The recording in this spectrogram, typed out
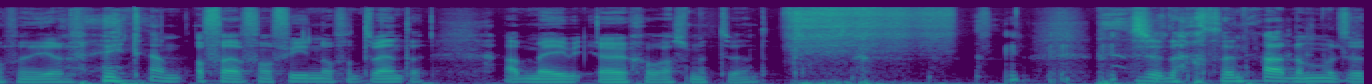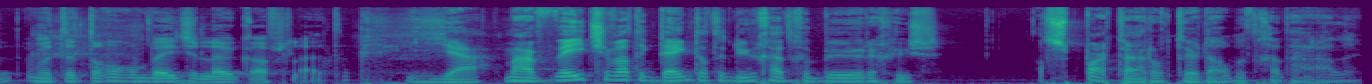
van Heerenveen aan, of uh, van 4-0 van Twente aan meejuichen was met Twente. Ze dachten, nou dan moeten we, moeten het toch nog een beetje leuk afsluiten. Ja, maar weet je wat ik denk dat er nu gaat gebeuren, Guus? Als Sparta Rotterdam het gaat halen.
